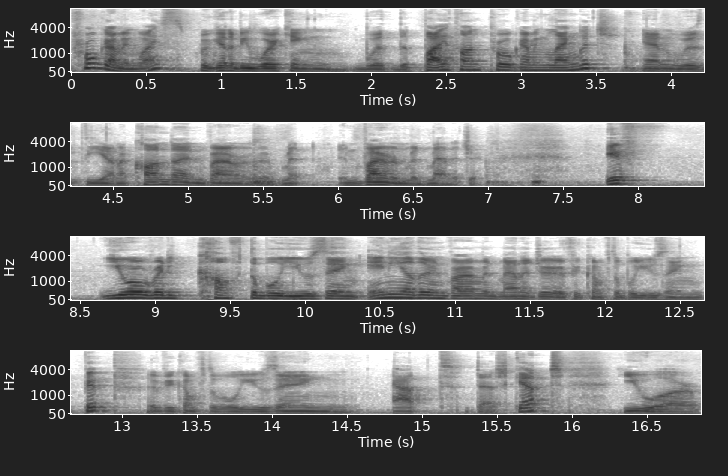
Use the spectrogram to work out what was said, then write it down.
Programming wise, we're going to be working with the Python programming language and with the Anaconda environment, environment manager. If you're already comfortable using any other environment manager, if you're comfortable using pip, if you're comfortable using apt-get, you are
